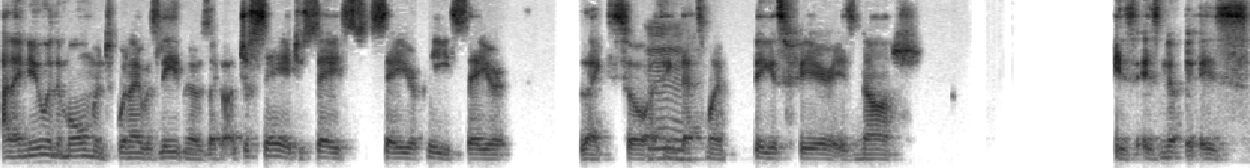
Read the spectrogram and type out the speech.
and I knew in the moment when I was leaving, I was like, oh, just say it, just say, say your piece, say your, like, so mm. I think mm. that's my biggest fear is not, is, is, is,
